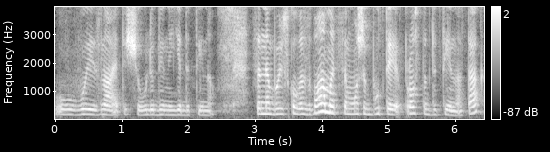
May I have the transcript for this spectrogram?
ви знаєте, що у людини є дитина. Це не обов'язково з вами, це може бути просто дитина. так?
